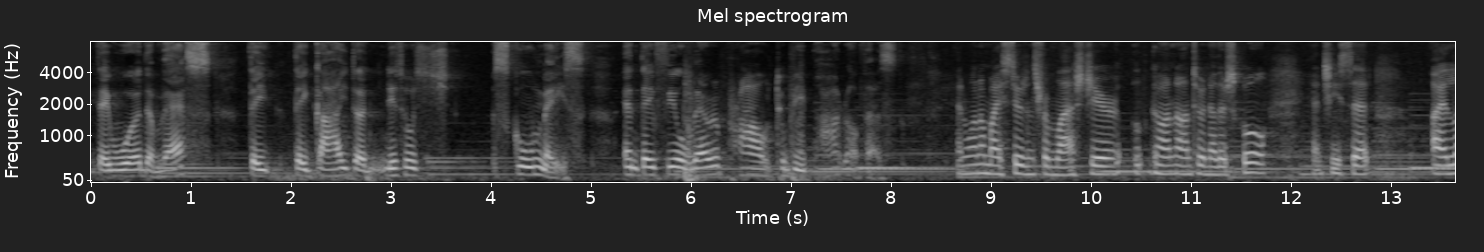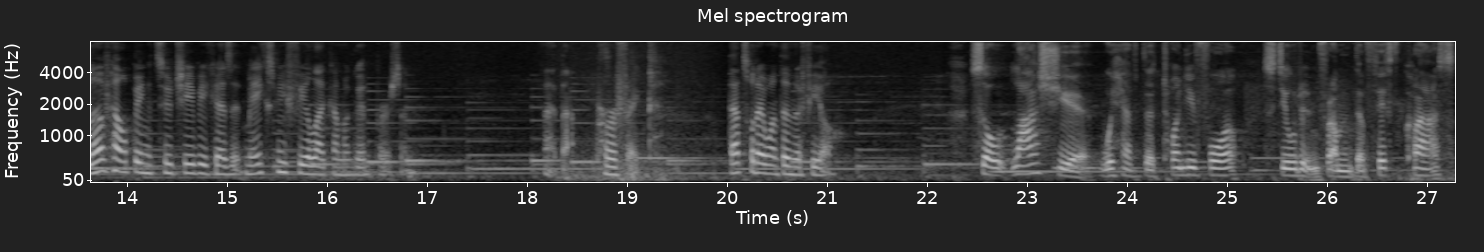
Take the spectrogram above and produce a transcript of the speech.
They were the vests, They, they guide the little schoolmates, and they feel very proud to be part of us. And one of my students from last year gone on to another school, and she said, I love helping Tzu Chi because it makes me feel like I'm a good person. And I thought, perfect. That's what I want them to feel. So last year, we have the 24 students from the fifth class,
